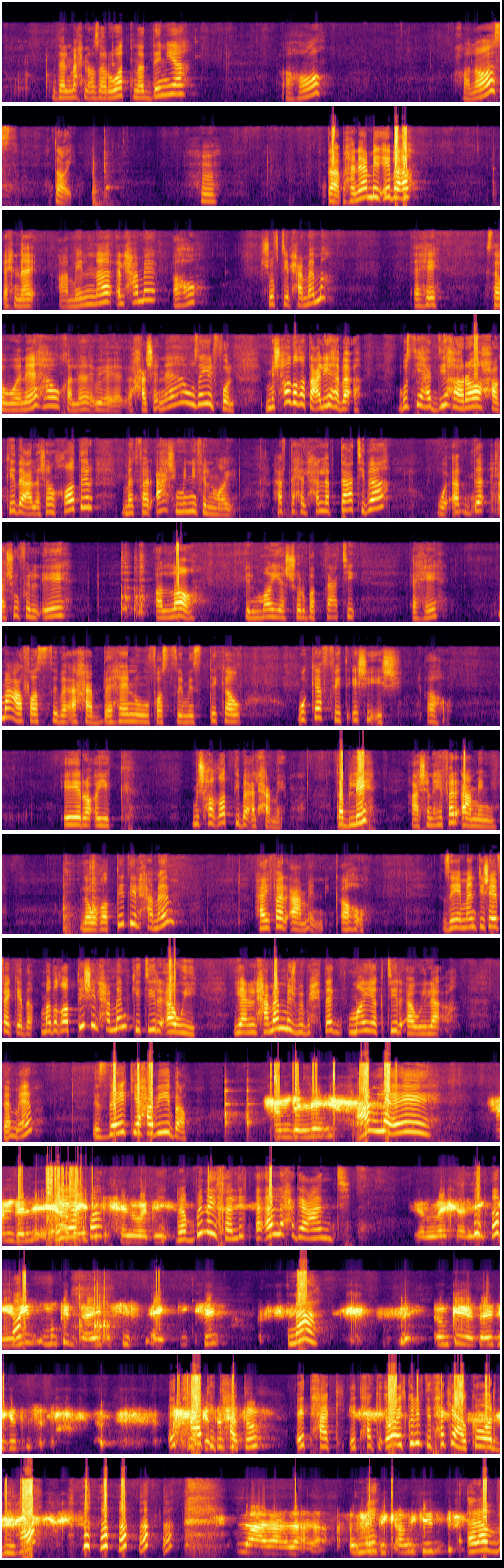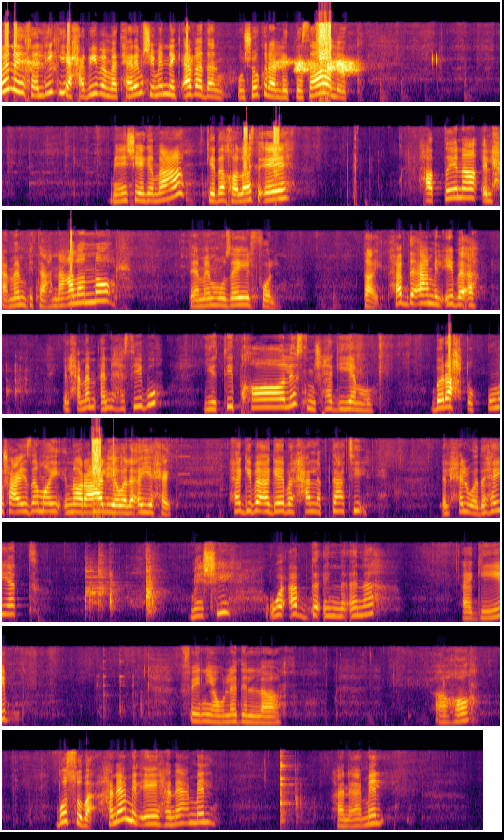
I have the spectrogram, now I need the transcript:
بدل ما إحنا زروطنا الدنيا. أهو. خلاص. طيب. هم. طيب هنعمل إيه بقى؟ إحنا عملنا الحمام. أهو. شفتي الحمامة؟ أهي. سويناها وخلينا حشيناها وزي الفل. مش هضغط عليها بقى. بصي هديها راحة كده علشان خاطر ما تفرقعش مني في المية. هفتح الحلة بتاعتي بقى وأبدأ أشوف الايه الله المية الشوربة بتاعتي أهي. مع فص بقى حبهان وفص مستكة وكفة قشي قشي أهو. إيه رأيك؟ مش هغطي بقى الحمام. طب ليه؟ عشان هيفرقع مني. لو غطيتي الحمام هيفرقع منك. أهو. زي ما انت شايفة كده. ما تغطيش الحمام كتير قوي. يعني الحمام مش بيحتاج مية كتير قوي لا. تمام؟ ازيك يا حبيبة؟ الحمد لله. عاملة إيه؟ الحمد لله. إيه أخبارك؟ عملتك الحلوة دي؟ ربنا يخليك. أقل حاجة عندي. الله يخليكي ممكن تعيدي شيف كيك شيف؟ نعم ممكن تعيدي كده. اضحكي اضحكي اضحكي. اوعي تكوني بتضحكي على الكور دي ها؟ لا لا لا لا. بحبك قوي كده. ربنا يخليكي يا حبيبه ما تحرمش منك ابدا وشكرا لاتصالك. ماشي يا جماعة كده خلاص إيه حطينا الحمام بتاعنا على النار. تمام وزي الفل. طيب هبدأ أعمل إيه بقى؟ الحمام أنا هسيبه يطيب خالص مش هاجي يمه. براحته ومش عايزاه مي نار عالية ولا أي حاجة. هاجي بقى جايبة الحلة بتاعتي الحلوة دهيت. ماشي. وأبدأ إن أنا أجيب فين يا ولاد ال أهو. بصوا بقى هنعمل إيه؟ هنعمل هنعمل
